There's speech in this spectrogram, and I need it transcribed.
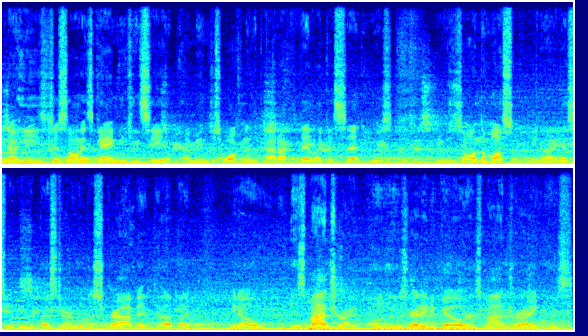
you know he's just on his game. You can see it. I mean, just walking in the paddock today, like I said, he was he was on the muscle. You know, I guess would be the best term to describe it. Uh, but you know, his mind's right. He, he's ready to go. His mind's right. He's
